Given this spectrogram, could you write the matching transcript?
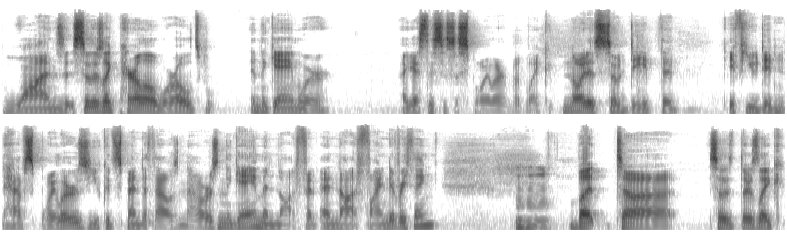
wands. So there's like parallel worlds in the game where i guess this is a spoiler but like noid is so deep that if you didn't have spoilers you could spend a thousand hours in the game and not fin- and not find everything. Hmm but uh so there's like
